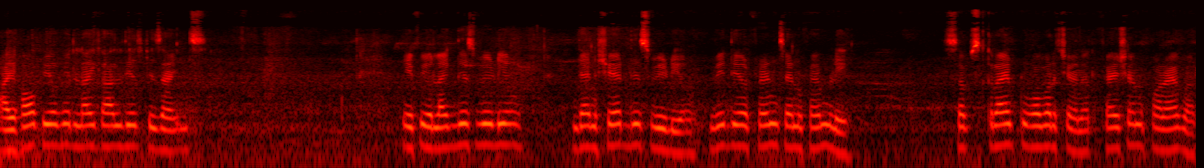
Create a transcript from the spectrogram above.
I hope you will like all these designs. If you like this video then share this video with your friends and family. Subscribe to our channel fashion forever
